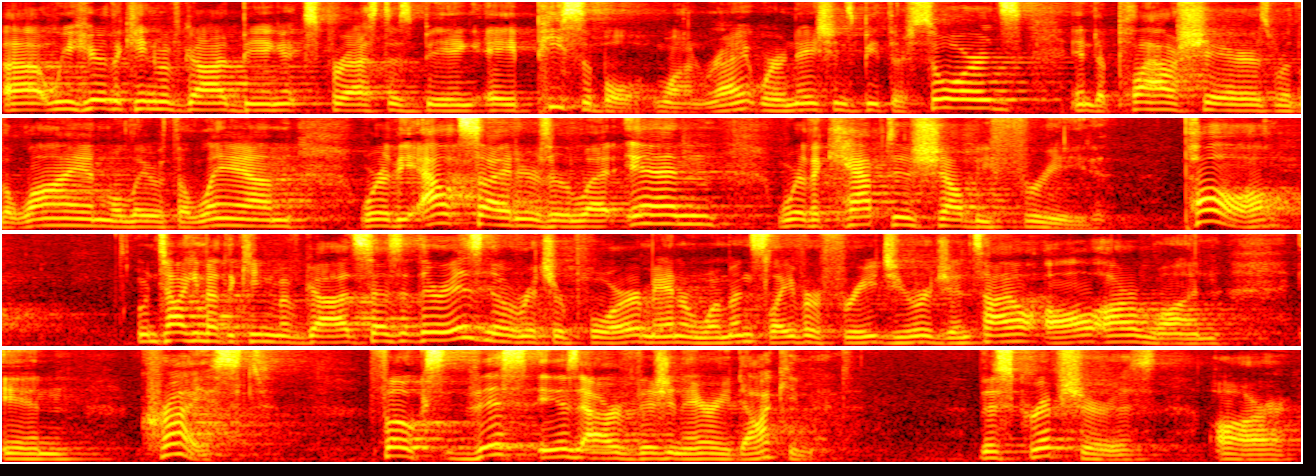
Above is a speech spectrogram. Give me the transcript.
uh, we hear the kingdom of God being expressed as being a peaceable one, right? Where nations beat their swords into plowshares, where the lion will lay with the lamb, where the outsiders are let in, where the captives shall be freed. Paul, when talking about the kingdom of God, says that there is no rich or poor, man or woman, slave or free, Jew or Gentile, all are one in Christ. Folks, this is our visionary document. The scriptures are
